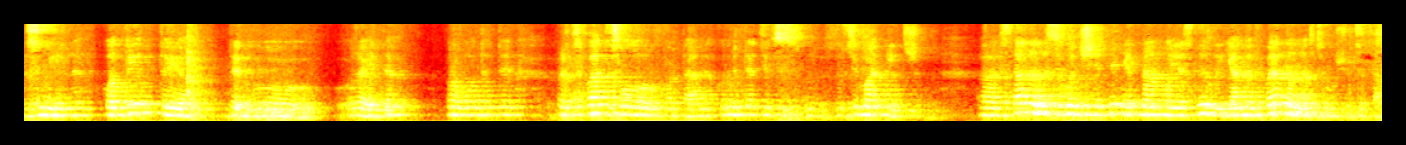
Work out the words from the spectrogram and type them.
зміни, ходити рейди, проводити, працювати з головами квартальних комітетів з, з усіма іншими. Е, Станом на сьогоднішній день, як нам пояснили, я не впевнена в цьому, що це так,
